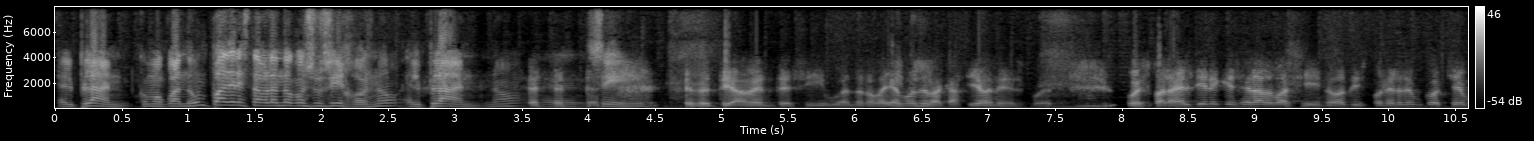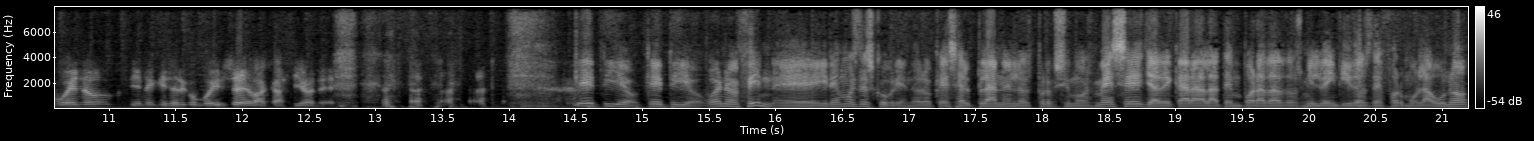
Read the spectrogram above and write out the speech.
el plan, como cuando un padre está hablando con sus hijos, ¿no? El plan, ¿no? Eh, sí. Efectivamente, sí, cuando nos vayamos de vacaciones, pues, pues para él tiene que ser algo así, ¿no? Disponer de un coche bueno tiene que ser como irse de vacaciones. Qué tío, qué tío. Bueno, en fin, eh, iremos descubriendo lo que es el plan en los próximos meses, ya de cara a la temporada 2022 de Fórmula 1.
